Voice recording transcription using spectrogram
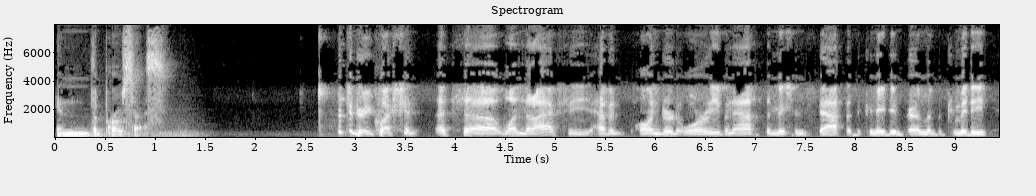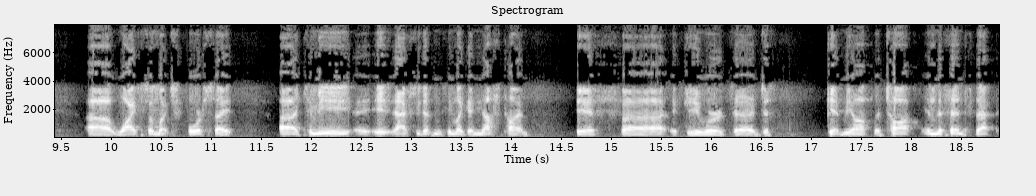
in the process? That's a great question. That's uh, one that I actually haven't pondered or even asked the mission staff at the Canadian Paralympic Committee uh, why so much foresight. Uh, to me, it actually doesn't seem like enough time if uh, if you were to just get me off the top in the sense that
